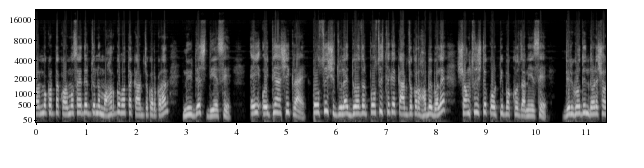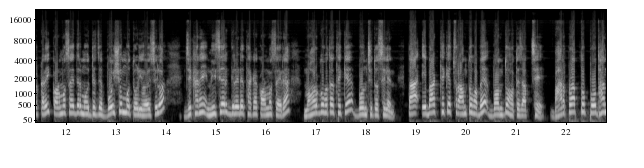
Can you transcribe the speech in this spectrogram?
কর্মকর্তা কর্মচারীদের জন্য মহার্ঘ ভাতা কার্যকর করার নির্দেশ দিয়েছে। এই ঐতিহাসিক রায় পঁচিশ জুলাই দু হাজার পঁচিশ থেকে কার্যকর হবে বলে সংশ্লিষ্ট কর্তৃপক্ষ জানিয়েছে। দীর্ঘদিন ধরে সরকারি কর্মচারীদের মধ্যে যে বৈষম্য তৈরি হয়েছিল, যেখানে নিচের গ্রেডে থাকা কর্মচারীরা মহার্ঘ ভাতা থেকে বঞ্চিত ছিলেন, তা এবার থেকে চূড়ান্তভাবে বন্ধ হতে যাচ্ছে। ভারপ্রাপ্ত প্রধান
